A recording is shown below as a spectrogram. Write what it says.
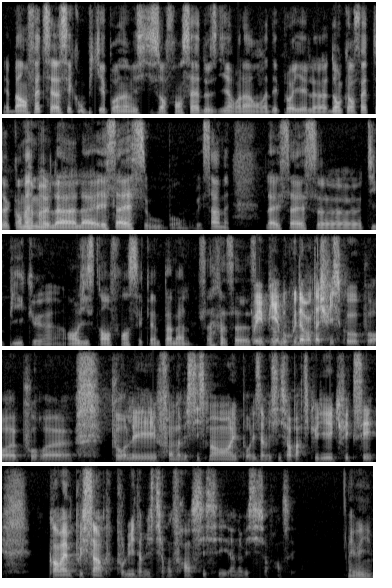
Et eh ben en fait, c'est assez compliqué pour un investisseur français de se dire voilà, on va déployer. Donc en fait, quand même la, SAS ou bon, ça, mais la SAS typique, enregistrée en France, c'est quand même pas mal. oui, et puis il y a beaucoup d'avantages fiscaux pour, pour, pour les fonds d'investissement et pour les investisseurs particuliers, qui fait que c'est quand même plus simple pour lui d'investir en France si c'est un investisseur français. Et eh oui.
